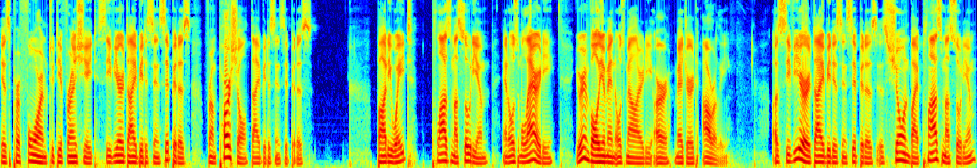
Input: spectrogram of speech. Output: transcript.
is performed to differentiate severe diabetes insipidus from partial diabetes insipidus. Body weight, plasma sodium, and osmolarity, urine volume and osmolarity are measured hourly. A severe diabetes insipidus is shown by plasma sodium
